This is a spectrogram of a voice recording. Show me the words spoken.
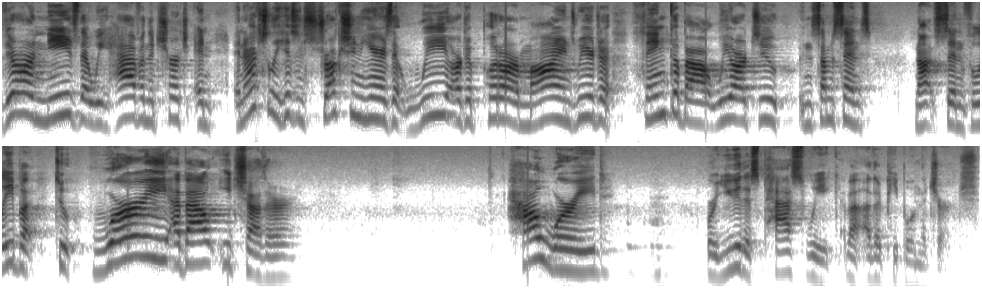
there are needs that we have in the church. And, and actually, his instruction here is that we are to put our minds, we are to think about, we are to, in some sense, not sinfully, but to worry about each other. How worried were you this past week about other people in the church?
